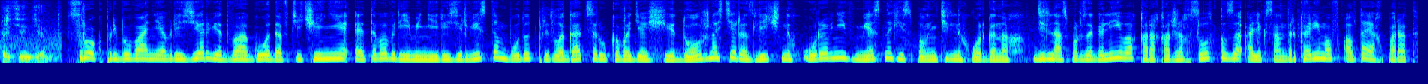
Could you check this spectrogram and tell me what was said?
претендент. Срок пребывания в резерве – два года. В течение этого времени резервистам будут предлагаться руководящие должности различных уровней в местных исполнительных органах. Дильнас Мурзагалиева, Каракаджахсылык Александр Каримов, Алтай Ахпарат.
